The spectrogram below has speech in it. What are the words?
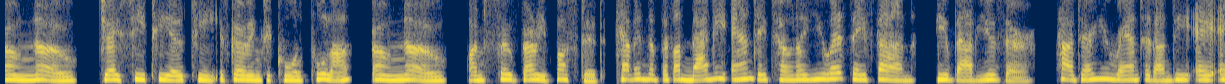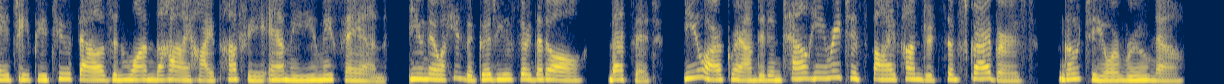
Oh no, JCTOT is going to call Paula, oh no, I'm so very busted. Kevin the Bazan Maggie and Daytona USA fan, you bad user. How dare you ranted on DAAGP 2001 the Hi Hi Puffy Ami Yumi fan. You know he's a good user that all. That's it. You are grounded until he reaches 500 subscribers. Go to your room now.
